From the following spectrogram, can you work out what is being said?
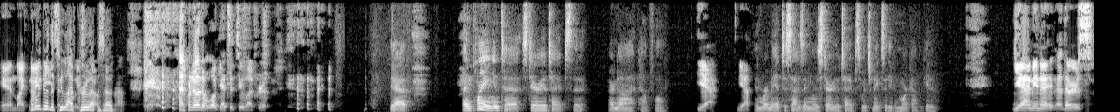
And like When are we doing the Two Live Crew episode? I don't know that we'll get to Two Live Crew. Yeah. And playing into stereotypes that are not helpful Yeah, yeah, and romanticizing those stereotypes, which makes it even more complicated. yeah. I mean, uh, there's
